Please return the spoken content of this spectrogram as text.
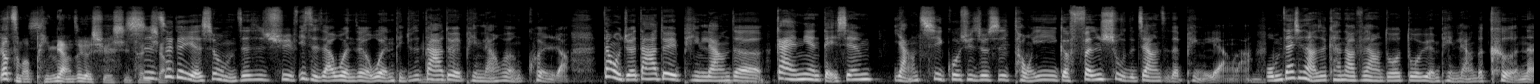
要怎么评量这个学习成效？是这个也是我们这次去一直在问这个问题，就是大家对。评量会很困扰，但我觉得大家对评量的概念得先扬弃过去，就是统一一个分数的这样子的评量啦。嗯、我们在现场是看到非常多多元评量的可能，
